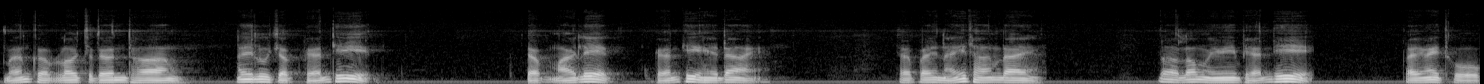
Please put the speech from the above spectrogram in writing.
เหมือนกับเราจะเดินทาง ให้รู้จักแผนที่จับหมายเลขแผนที่ให้ได้ จะไปไหนทางใดถ้าเราไม่มีแผนที่ ไปไม่ถูก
